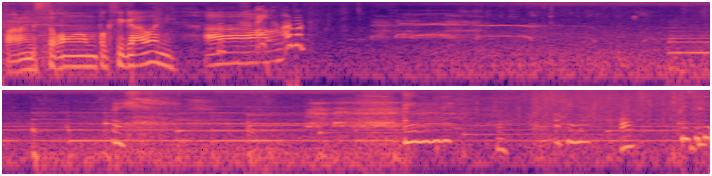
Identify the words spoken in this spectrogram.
Parang gusto kong pagsigawan eh. Ah, Ay, ay, wag! Ay. Ay, hindi, hindi. Okay na. ah, Sige, sige.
